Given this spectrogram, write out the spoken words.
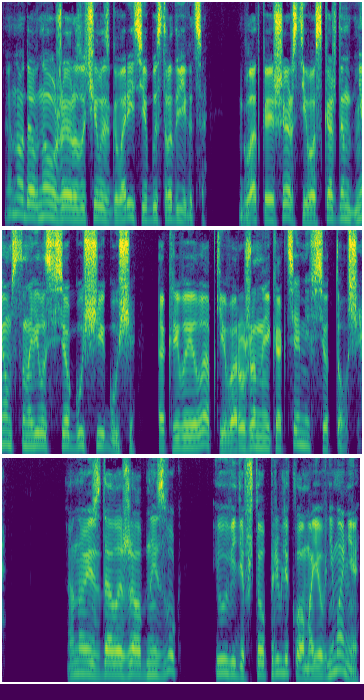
Оно давно уже разучилось говорить и быстро двигаться, Гладкая шерсть его с каждым днем становилась все гуще и гуще, а кривые лапки, вооруженные когтями, все толще. Оно издало жалобный звук и, увидев, что привлекло мое внимание,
